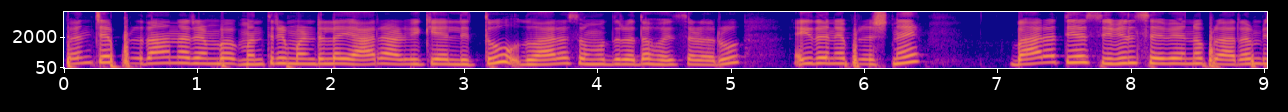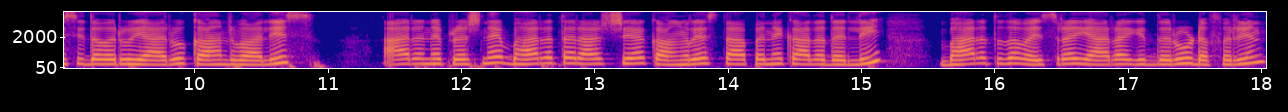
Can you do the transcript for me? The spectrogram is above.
ಪಂಚಪ್ರಧಾನರೆಂಬ ಮಂತ್ರಿಮಂಡಲ ಯಾರ ಆಳ್ವಿಕೆಯಲ್ಲಿತ್ತು? ದ್ವಾರ ಸಮುದ್ರದ ಹೊಯ್ಸಳರು. ಐದನೇ ಪ್ರಶ್ನೆ ಭಾರತೀಯ ಸಿವಿಲ್ ಸೇವೆಯನ್ನು ಪ್ರಾರಂಭಿಸಿದವರು ಯಾರು? ಕಾರ್ನ್ವಾಲಿಸ್ ಆರನೇ ಪ್ರಶ್ನೆ, ಭಾರತ ರಾಷ್ಟ್ರೀಯ ಕಾಂಗ್ರೆಸ್ ಸ್ಥಾಪನೆ ಕಾಲದಲ್ಲಿ ಭಾರತದ ವೈಸ್ರಾಯ್ ಯಾರಾಗಿದ್ದರು? ಡಫರಿನ್.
